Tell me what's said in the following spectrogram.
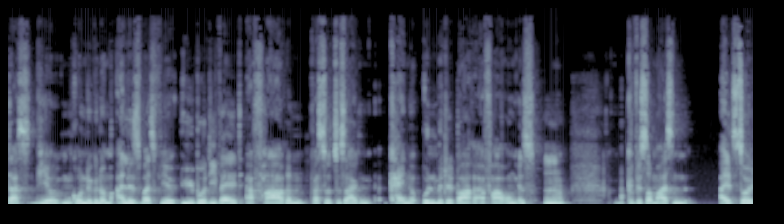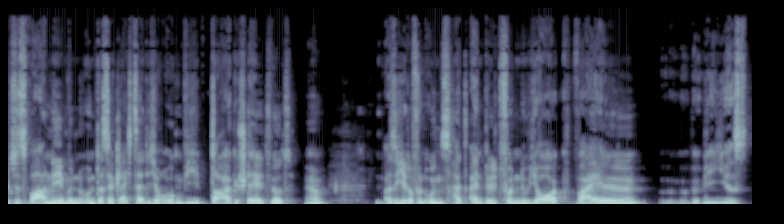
dass wir im Grunde genommen alles, was wir über die Welt erfahren, was sozusagen keine unmittelbare Erfahrung ist, mhm. ja, gewissermaßen als solches wahrnehmen und das ja gleichzeitig auch irgendwie dargestellt wird, ja. Also jeder von uns hat ein Bild von New York, weil es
